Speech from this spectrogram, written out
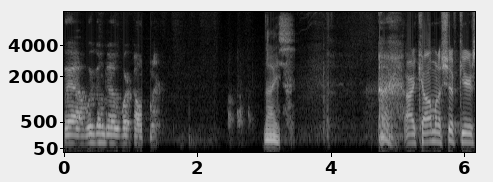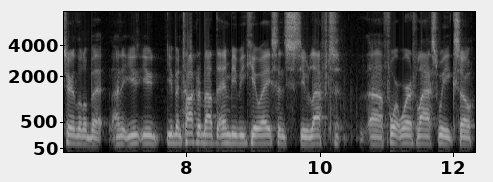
well, we're gonna go work on it. Nice. All right, Kell, I'm going to shift gears here a little bit. I, you, you, you've been talking about the NBBQA since you left uh, Fort Worth last week. So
